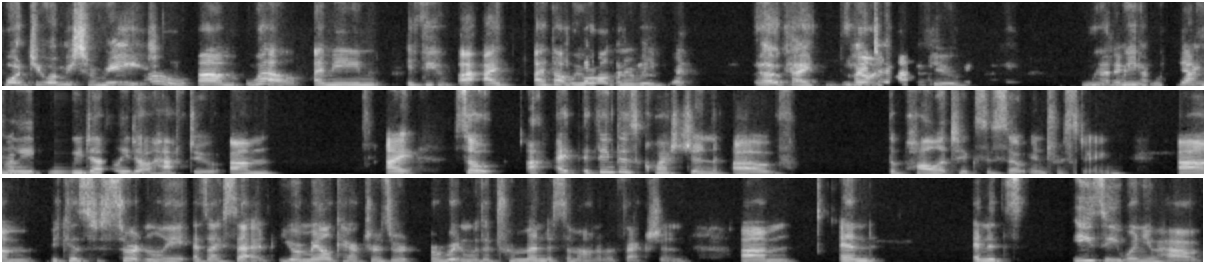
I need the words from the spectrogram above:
what do you want me to read? Oh, um, well, I mean, if you, I, I, I thought we were all going to read, but okay, we don't, don't have to. We, we, we definitely, we definitely don't have to. Um, I, so I, I think this question of the politics is so interesting. Um, because certainly, as I said, your male characters are, are written with a tremendous amount of affection. Um, and and it's easy when you have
